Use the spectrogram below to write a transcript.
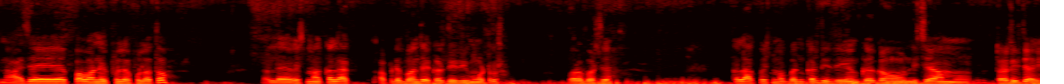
અને આજે પવન ફૂલે ફૂલ હતો. એટલે વીસમાં કલાક આપણે બંધ કરી દીધી મોટર. બરોબર છે? કલાક વીસમાં બંધ કરી દીધી એમ કે ઘઉં નીચે આમ ઢરી જાય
